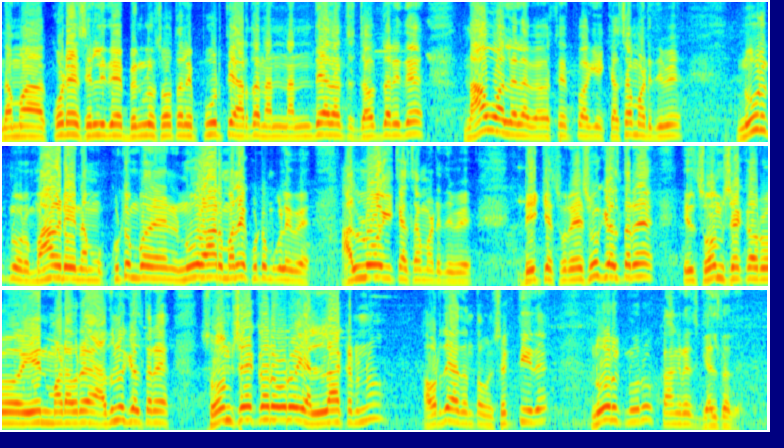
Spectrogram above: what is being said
ನಮ್ಮ ಕೋಡೇಸ್ ಎಲ್ಲಿದೆ? ಬೆಂಗಳೂರು ಸೌತಲ್ಲಿ ಪೂರ್ತಿ ಅರ್ಧ ನನ್ನ ನನ್ನದೇ ಆದಂಥ ಜವಾಬ್ದಾರಿ ಇದೆ. ನಾವು ಅಲ್ಲೆಲ್ಲ ವ್ಯವಸ್ಥಿತವಾಗಿ ಕೆಲಸ ಮಾಡಿದ್ದೀವಿ. ನೂರಕ್ಕೆ ನೂರು ಮಾಗಡಿ ನಮ್ಮ ಕುಟುಂಬ ನೂರಾರು ಮನೆ ಕುಟುಂಬಗಳಿವೆ. ಅಲ್ಲೋಗಿ ಕೆಲಸ ಮಾಡಿದ್ದೀವಿ. ಡಿ ಕೆ ಸುರೇಶು ಗೆಲ್ತಾರೆ, ಇಲ್ಲಿ ಸೋಮಶೇಖರ್ ಅವರು ಏನು ಮಾಡವ್ರೆ ಅದನ್ನು ಗೆಲ್ತಾರೆ. ಸೋಮಶೇಖರ್ ಅವರು ಎಲ್ಲ ಕಡೆನೂ ಅವ್ರದ್ದೇ ಆದಂಥ ಒಂದು ಶಕ್ತಿ ಇದೆ. ನೂರಕ್ಕೆ ನೂರು ಕಾಂಗ್ರೆಸ್ ಗೆಲ್ತದೆ.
